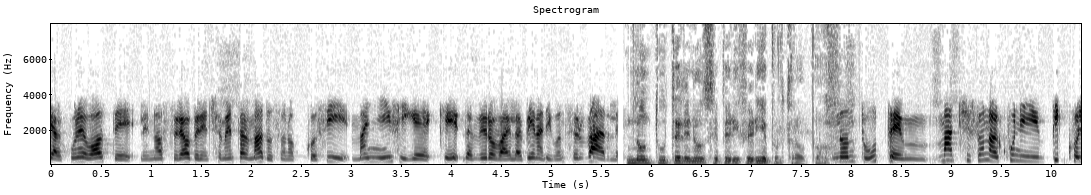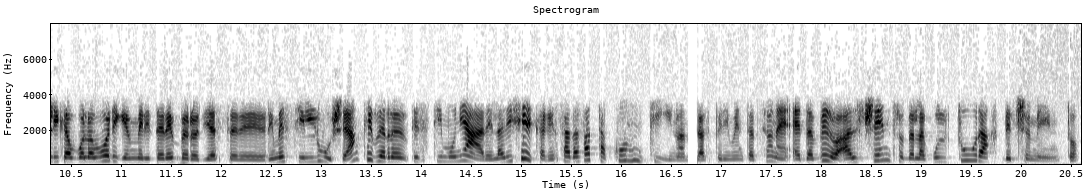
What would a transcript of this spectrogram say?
alcune volte le nostre opere in cemento armato sono così magnifiche che davvero vale la pena di conservarle. Non tutte le nostre periferie purtroppo. Non tutte, ma ci sono alcuni piccoli capolavori che meriterebbero di essere rimessi in luce anche per testimoniare la ricerca che è stata fatta continua. La sperimentazione è davvero al centro della cultura del cemento.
